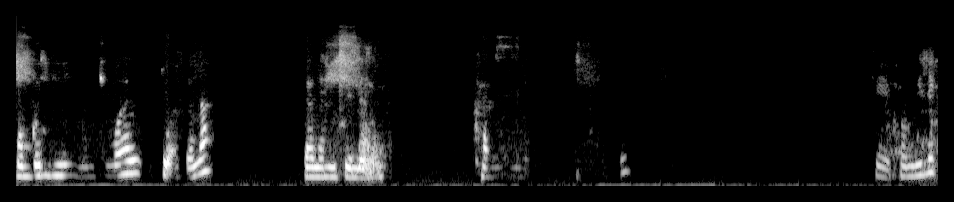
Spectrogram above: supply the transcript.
membeli, menjual itu adalah dalam khas. Okay, pemilik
